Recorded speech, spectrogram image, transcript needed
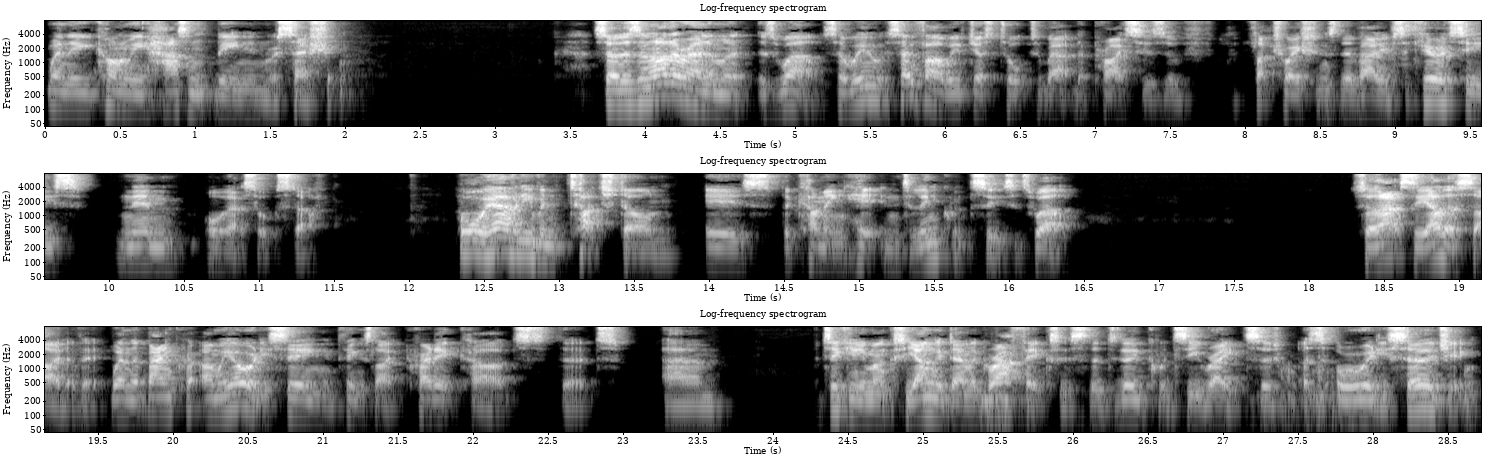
when the economy hasn't been in recession. So there's another element as well. So we so far we've just talked about the prices of fluctuations in the value of securities, NIM, all that sort of stuff. But what we haven't even touched on is the coming hit in delinquencies as well. So that's the other side of it. When the bank, and we're already seeing things like credit cards that, um, particularly amongst younger demographics, it's the delinquency rates are, are already surging,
